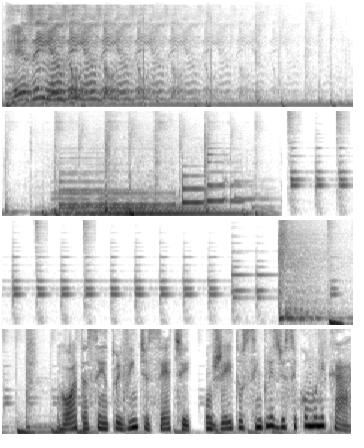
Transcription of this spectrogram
Resenhando. Resenhando. Rota 127, um jeito simples de se comunicar.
